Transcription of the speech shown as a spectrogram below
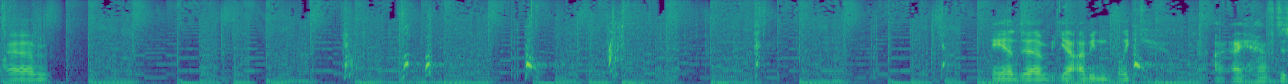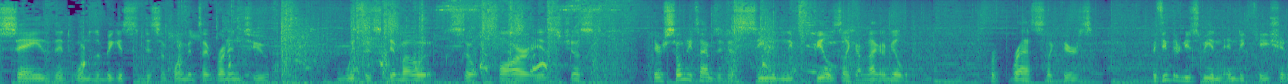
Um, And um, yeah, I mean, like, I, I, have to say that one of the biggest disappointments I've run into with this demo so far is just there's so many times it just seemingly feels like I'm not going to be able to progress. Like, there's, I think there needs to be an indication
